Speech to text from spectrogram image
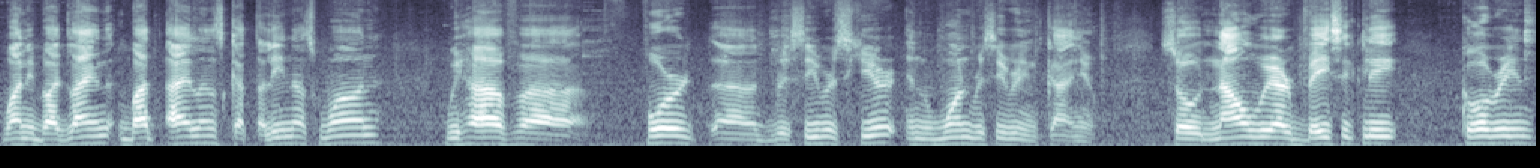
one in Bat, Islands, Catalinas one. We have uh, four uh, receivers here and one receiver in Caño. So now we are basically covering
